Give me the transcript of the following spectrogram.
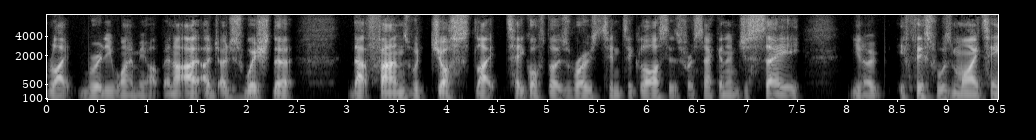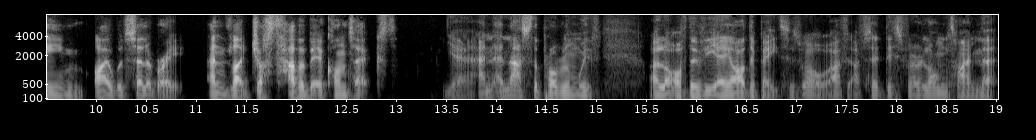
like really wind me up. And I, I, I just wish that that fans would just like take off those rose tinted glasses for a second and just say, you know, if this was my team, I would celebrate and like just have a bit of context. Yeah, and and that's the problem with a lot of the VAR debates as well. I've I've said this for a long time that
